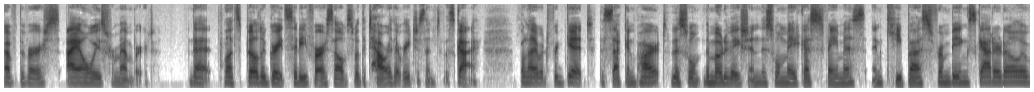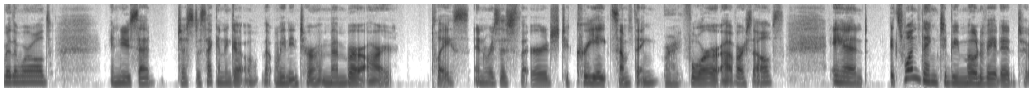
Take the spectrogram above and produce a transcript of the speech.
of the verse, I always remembered that let's build a great city for ourselves with a tower that reaches into the sky. But I would forget the second part. This will the motivation. This will make us famous and keep us from being scattered all over the world. And you said just a second ago that we need to remember our place and resist the urge to create something Right. for of ourselves. And it's one thing to be motivated to,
